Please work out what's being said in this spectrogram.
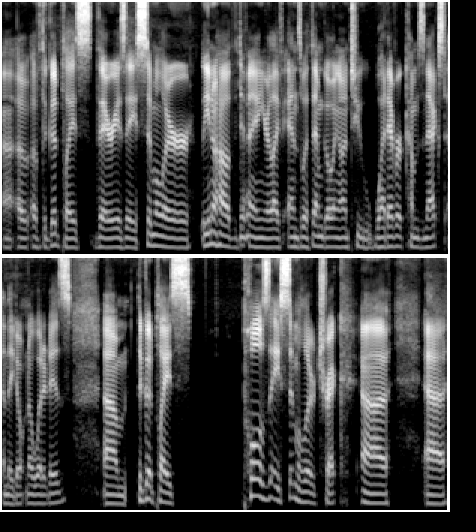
uh, of, the good place, there is a similar. You know how the defending your life ends with them going on to whatever comes next, and they don't know what it is. Um, the good place pulls a similar trick uh, uh,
